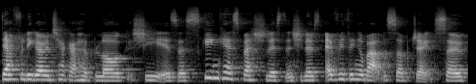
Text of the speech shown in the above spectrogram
definitely go and check out her blog. She is a skincare specialist and she knows everything about the subject. So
